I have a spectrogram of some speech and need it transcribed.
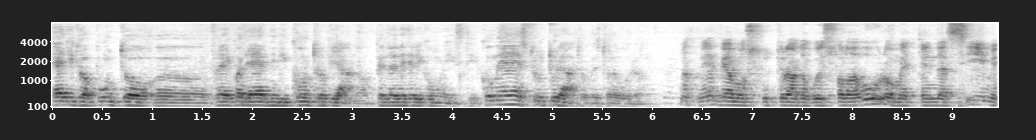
edito appunto eh, fra i quaderni di Contropiano per la rete dei comunisti. Come è strutturato questo lavoro? No, noi abbiamo strutturato questo lavoro mettendo assieme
